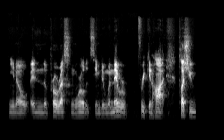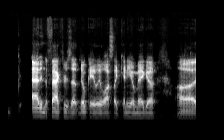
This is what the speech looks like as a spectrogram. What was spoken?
you know, in the pro wrestling world. It seemed, and when they were freaking hot. Plus, you add in the factors that okay, they lost like Kenny Omega. Uh,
